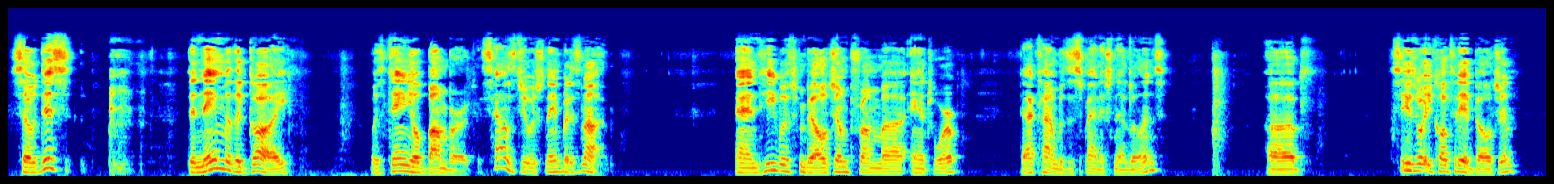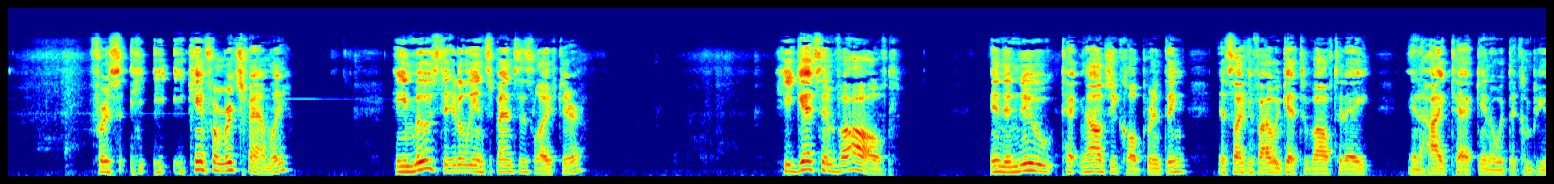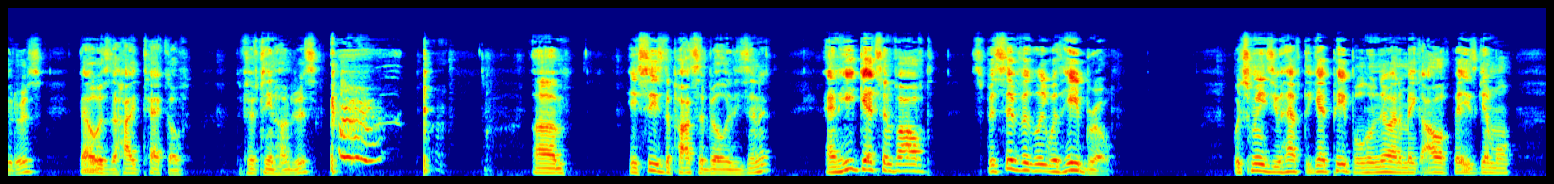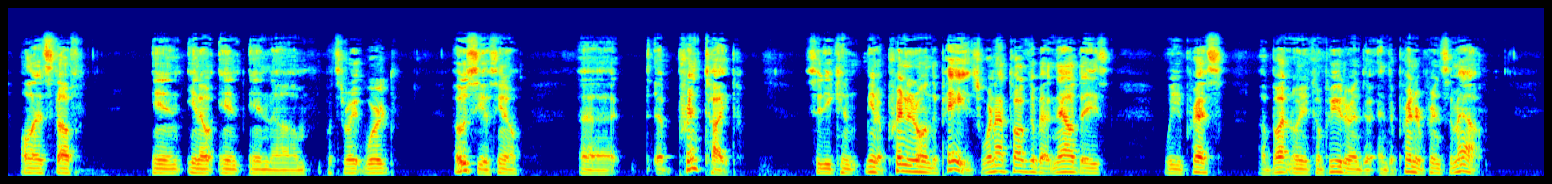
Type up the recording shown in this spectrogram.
So this, the name of the guy was Daniel Bomberg. It sounds Jewish name, but it's not. And he was from Belgium, from uh, Antwerp. That time was the Spanish Netherlands. Uh, see, he's what you call today a Belgian. First, he, he came from rich family. He moves to Italy and spends his life there. He gets involved in the new technology called printing. It's like if I would get involved today in high tech, you know, with the computers. That was the high tech of the 1500s. um, he sees the possibilities in it, and he gets involved specifically with Hebrew, which means you have to get people who know how to make Aleph, Beis, Gimel, all that stuff in you know in in um what's the right word? Osius you know uh, print type. So you can you know print it on the page. We're not talking about nowadays where you press a button on your computer and the, and the printer prints them out.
